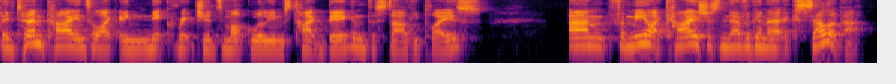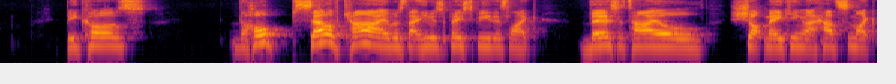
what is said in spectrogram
they've turned Kai into like a Nick Richards, Mark Williams type big and the style he plays. And for me, like Kai is just never gonna excel at that because the whole sell of Kai was that he was supposed to be this like versatile shot making, like had some like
